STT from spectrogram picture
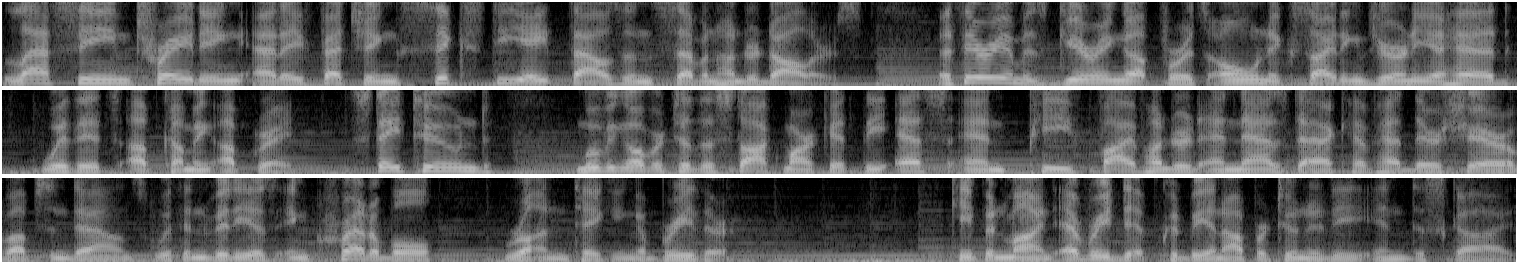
Last seen trading at a fetching $68,700. Ethereum is gearing up for its own exciting journey ahead with its upcoming upgrade. Stay tuned. Moving over to the stock market, the S&P 500 and Nasdaq have had their share of ups and downs, with Nvidia's incredible run taking a breather. Keep in mind, every dip could be an opportunity in disguise.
